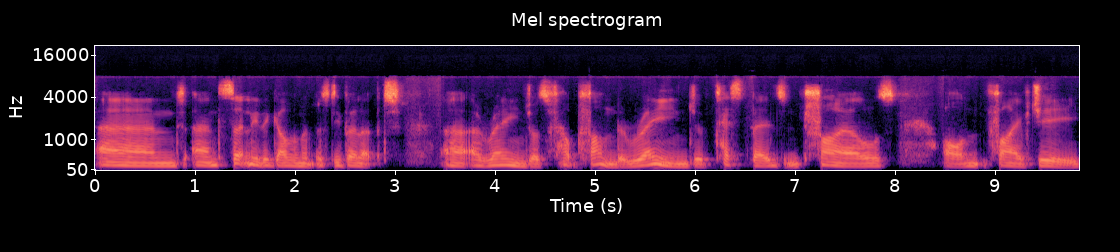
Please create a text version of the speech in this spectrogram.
and and certainly the government has developed uh, a range, or has helped fund a range of test beds and trials on 5G,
